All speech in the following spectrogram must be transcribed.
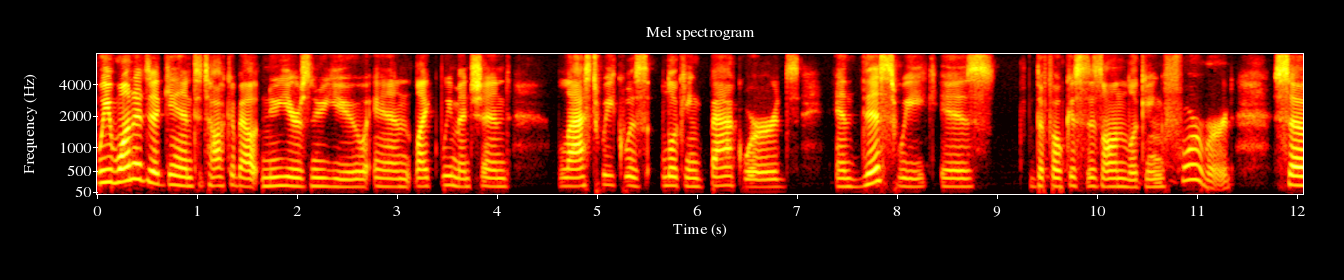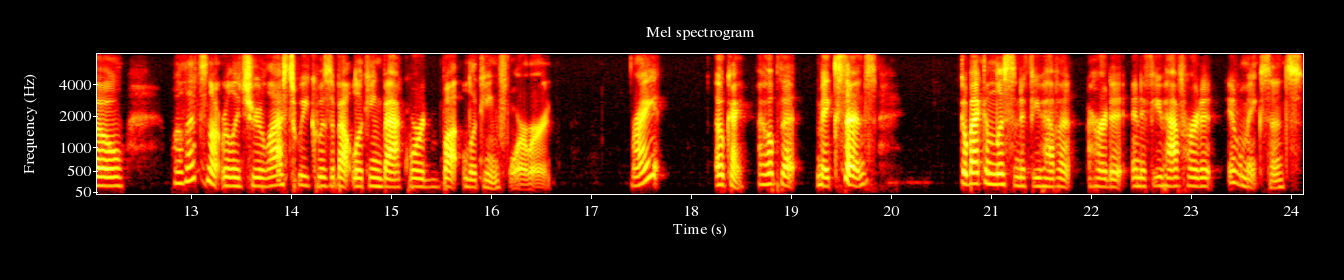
we wanted again to talk about New Year's New You. And like we mentioned, last week was looking backwards, and this week is the focus is on looking forward. So, well, that's not really true. Last week was about looking backward, but looking forward, right? Okay, I hope that makes sense. Go back and listen if you haven't heard it. And if you have heard it, it'll make sense.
